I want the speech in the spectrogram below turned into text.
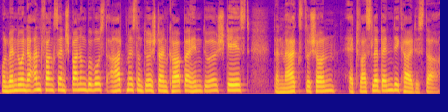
Und wenn du in der Anfangsentspannung bewusst atmest und durch deinen Körper hindurch gehst, dann merkst du schon, etwas Lebendigkeit ist da.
